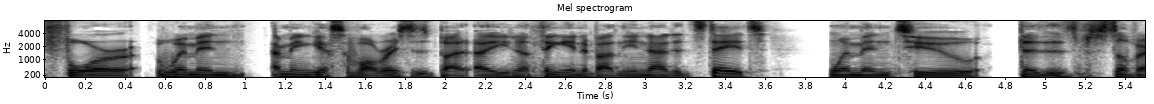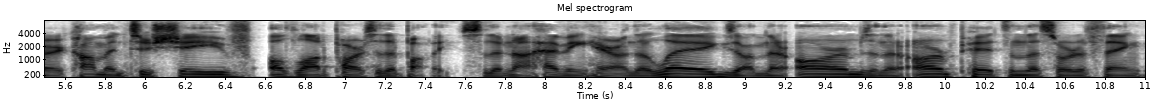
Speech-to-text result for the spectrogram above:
for women, I mean, I guess of all races, but, uh, you know, thinking about the United States, women to that is still very common to shave a lot of parts of their body so they're not having hair on their legs on their arms and their armpits and that sort of thing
